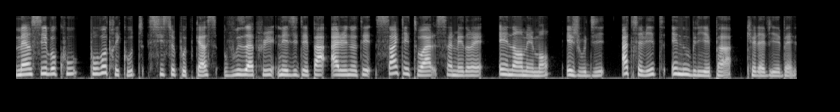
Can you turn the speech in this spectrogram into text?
Merci beaucoup pour votre écoute. Si ce podcast vous a plu, n'hésitez pas à le noter 5 étoiles, ça m'aiderait énormément. Et je vous dis à très vite et n'oubliez pas que la vie est belle.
